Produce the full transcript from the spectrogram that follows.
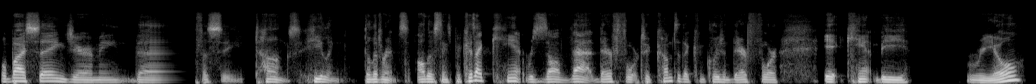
Well, by saying, Jeremy, that prophecy, tongues, healing, deliverance, all those things, because I can't resolve that, therefore, to come to the conclusion, therefore, it can't be real,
